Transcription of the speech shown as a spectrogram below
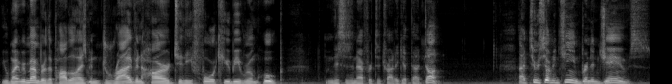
You might remember that Pablo has been driving hard to the 4 QB room hoop, and this is an effort to try to get that done. At 217, Brenden Jaimes,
